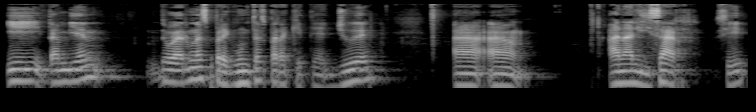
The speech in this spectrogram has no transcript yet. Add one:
Y también te voy a dar unas preguntas para que te ayude a, a analizar ¿sí?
